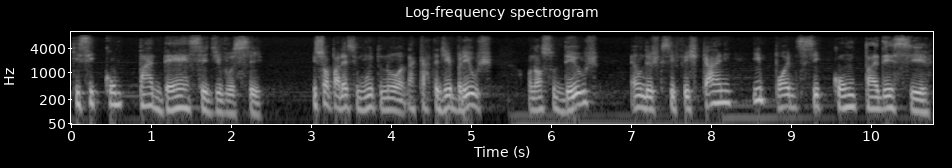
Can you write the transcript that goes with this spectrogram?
que se compadece de você. Isso aparece muito no, na carta de Hebreus. O nosso Deus é um Deus que se fez carne e pode se compadecer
